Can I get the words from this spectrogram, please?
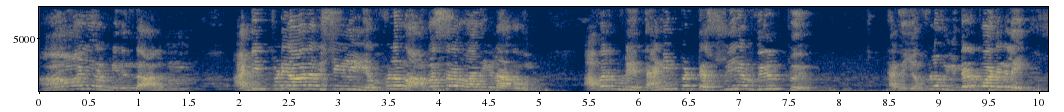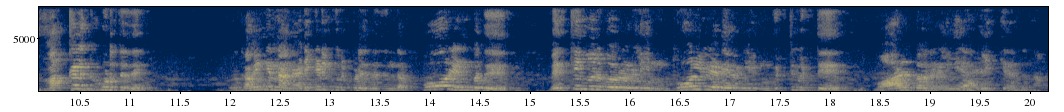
ஆயிரம் இருந்தாலும் அடிப்படையான விஷயங்களில் எவ்வளவு அவசரவாதிகளாகவும் அவர்களுடைய தனிப்பட்ட சுய விருப்பு அது எவ்வளவு இடர்பாடுகளை மக்களுக்கு கொடுத்தது. ஒரு கவிஞர் நான் அடிக்கடி குறிப்பிடுகிறது இந்த போர் என்பது வெற்றி பெறுபவர்களையும் தோல்வி அடைவர்களையும் விட்டுவிட்டு வாழ்பவர்களையே அழிக்கிறது நான்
